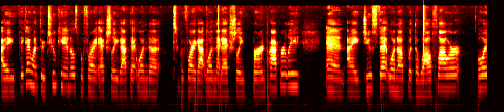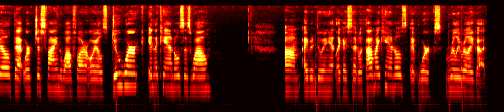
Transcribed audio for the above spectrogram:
I think I went through two candles before I actually got that one to, to before I got one that actually burned properly. And I juiced that one up with the wildflower oil. That worked just fine. The wildflower oils do work in the candles as well. Um, I've been doing it, like I said, with all my candles. It works really, really good.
